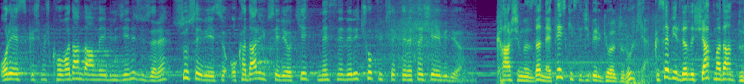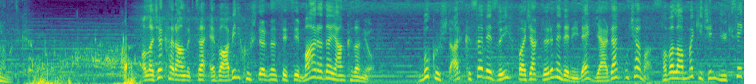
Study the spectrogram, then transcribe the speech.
Oraya sıkışmış kovadan da anlayabileceğiniz üzere su seviyesi o kadar yükseliyor ki nesneleri çok yükseklere taşıyabiliyor. Karşımızda nefes kesici bir göl dururken kısa bir dalış yapmadan duramadık. Alacakaranlıkta ebabil kuşlarının sesi mağarada yankılanıyor. Bu kuşlar kısa ve zayıf bacakları nedeniyle yerden uçamaz. Havalanmak için yüksek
